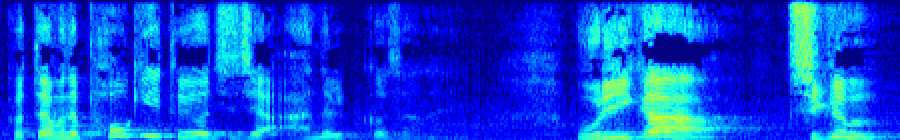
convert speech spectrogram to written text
그것 때문에 포기되어지지 않을 거잖아요. 우리가 지금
